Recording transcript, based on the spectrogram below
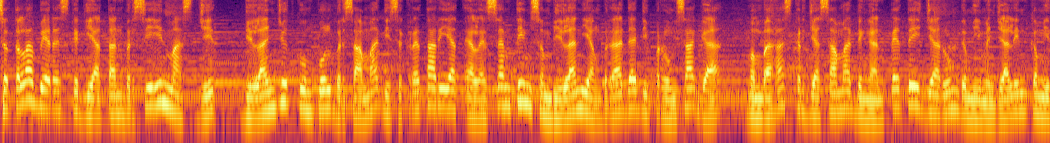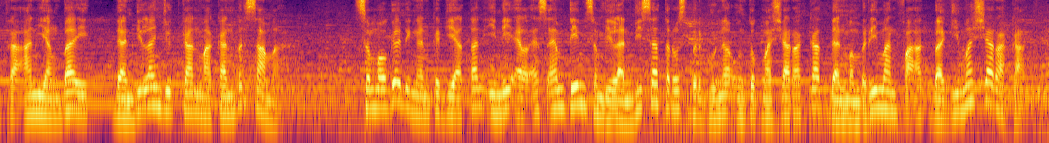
Setelah beres kegiatan bersihin masjid, dilanjut kumpul bersama di Sekretariat LSM Tim 9 yang berada di Perumsaga, membahas kerjasama dengan PT Jarum demi menjalin kemitraan yang baik, dan dilanjutkan makan bersama. Semoga dengan kegiatan ini LSM Tim 9 bisa terus berguna untuk masyarakat dan memberi manfaat bagi masyarakat.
